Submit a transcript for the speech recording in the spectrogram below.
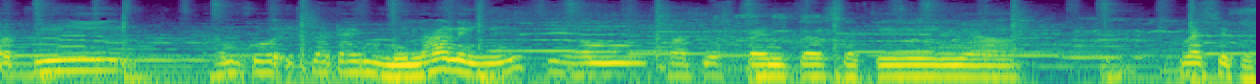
कभी हमको इतना टाइम मिला नहीं कि हम साथ में स्पेंड कर सकें या वैसे कुछ।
